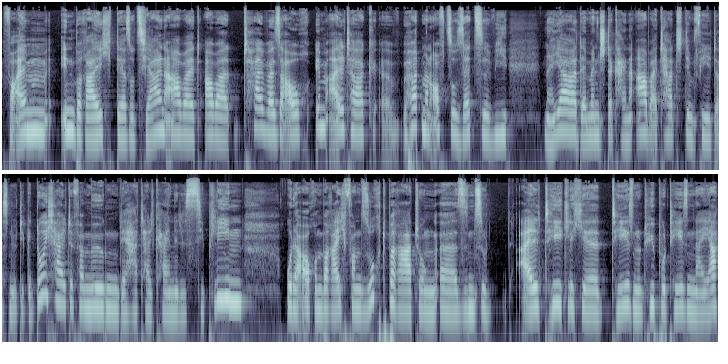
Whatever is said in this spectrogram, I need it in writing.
Vor allem im Bereich der sozialen Arbeit, aber teilweise auch im Alltag äh, hört man oft so Sätze wie, naja, der Mensch, der keine Arbeit hat, dem fehlt das nötige Durchhaltevermögen, der hat halt keine Disziplin oder auch im Bereich von Suchtberatung äh, sind so alltägliche Thesen und Hypothesen, naja,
